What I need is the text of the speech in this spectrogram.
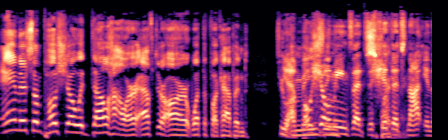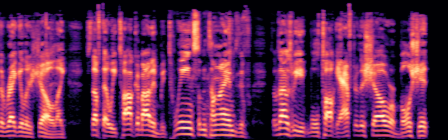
And there's some post show with Del Hauer after our what the fuck happened to yeah, amazing. post show means that the shit that's not in the regular show, like stuff that we talk about in between. Sometimes, if sometimes we will talk after the show or bullshit.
